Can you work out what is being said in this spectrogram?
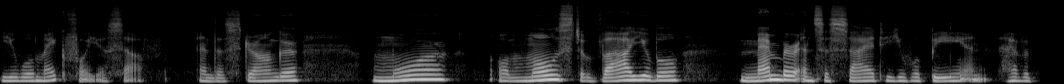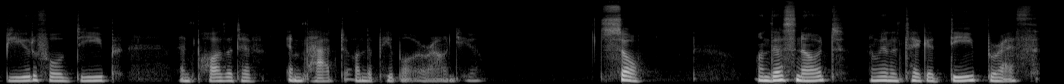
you will make for yourself. And the stronger, more or most valuable member in society you will be and have a beautiful, deep, and positive impact on the people around you. So, on this note, I'm going to take a deep breath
